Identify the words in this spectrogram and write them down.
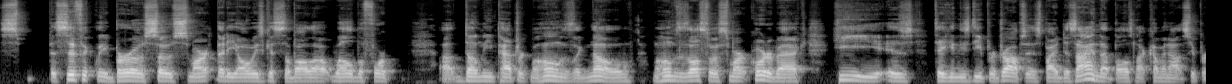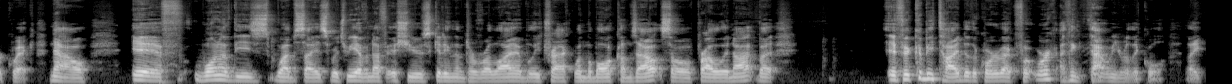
specifically Burrow so smart that he always gets the ball out well before uh, dummy Patrick Mahomes. Like, no, Mahomes is also a smart quarterback. He is taking these deeper drops. And it's by design that ball's not coming out super quick. Now, if one of these websites, which we have enough issues getting them to reliably track when the ball comes out, so probably not, but if it could be tied to the quarterback footwork, I think that would be really cool. Like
